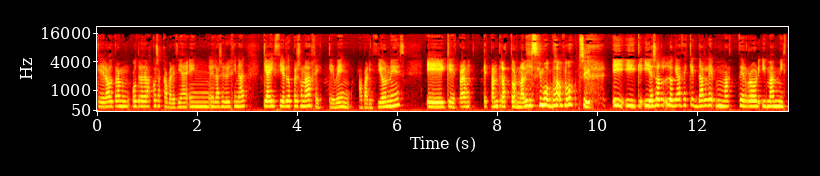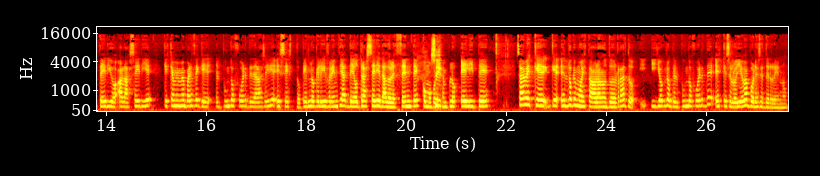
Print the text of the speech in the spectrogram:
que era otra, otra de las cosas que aparecía en, en la serie original, que hay ciertos personajes que ven apariciones eh, que están que están trastornadísimos, vamos. Sí. Y, y, y eso lo que hace es que darle más terror y más misterio a la serie, que es que a mí me parece que el punto fuerte de la serie es esto, que es lo que le diferencia de otras series de adolescentes, como por Sí. ejemplo Élite. ¿Sabes? Que, que es lo que hemos estado hablando todo el rato. Y, y yo creo que el punto fuerte es que se lo lleva por ese terreno.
